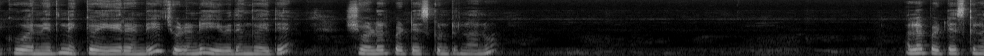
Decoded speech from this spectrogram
ఎక్కువ అనేది నెక్ వేయరండి చూడండి ఈ విధంగా అయితే షోల్డర్ పెట్టేసుకుంటున్నాను. అలా పెట్టేసుకున్న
